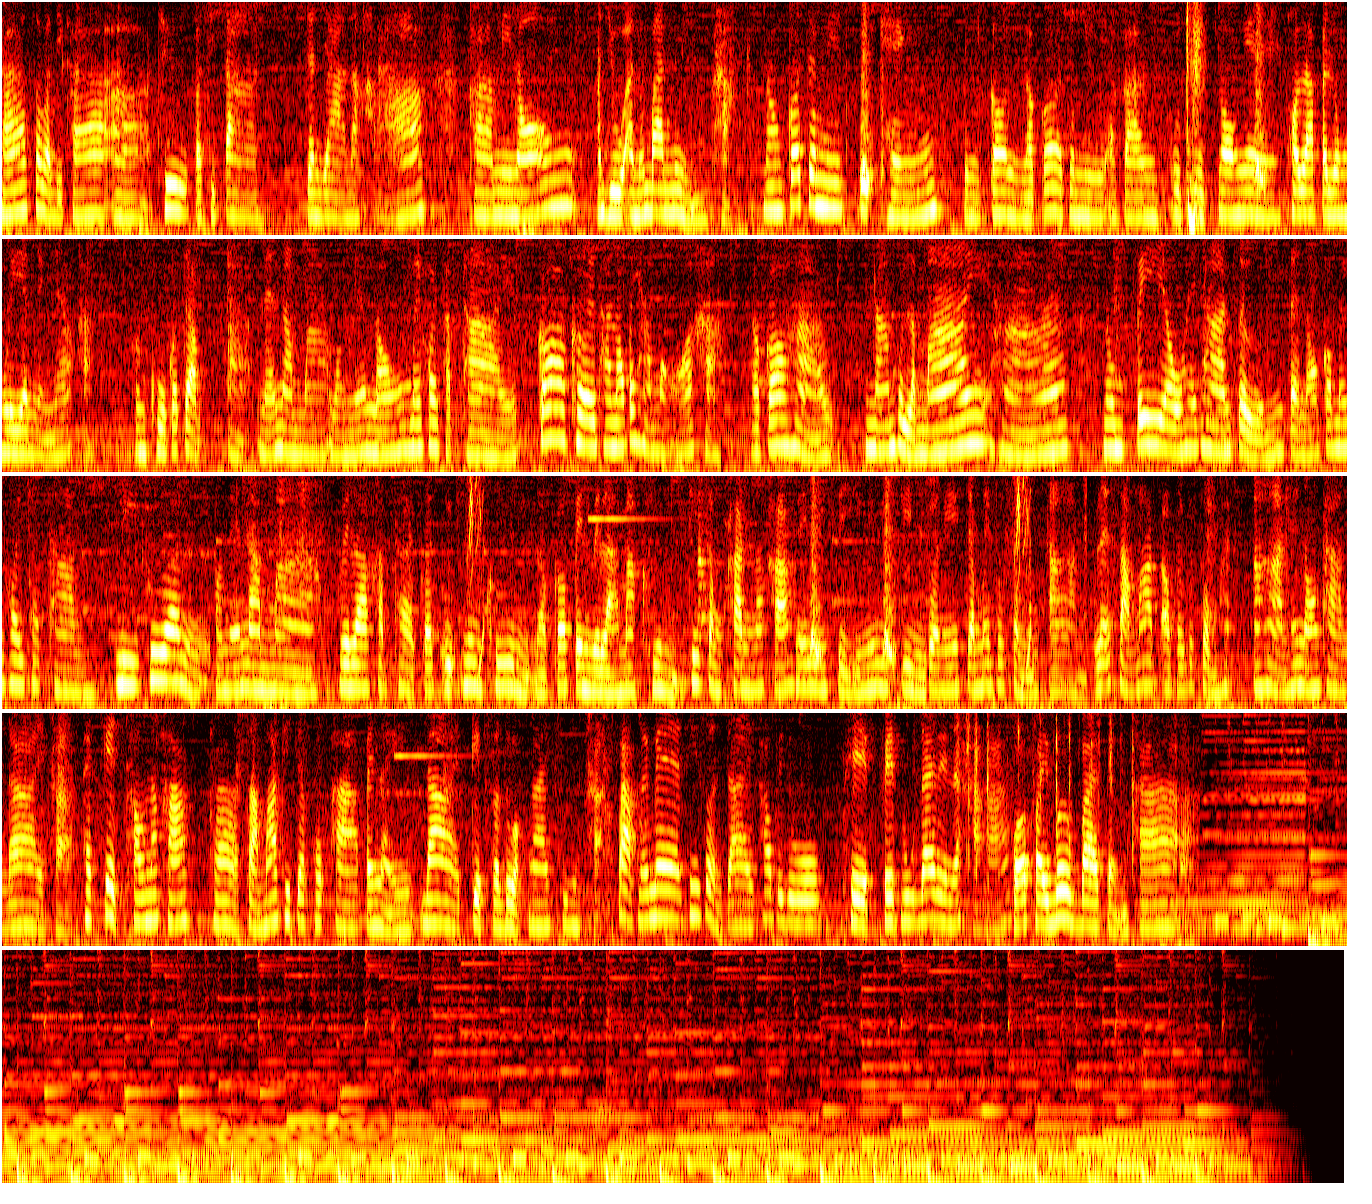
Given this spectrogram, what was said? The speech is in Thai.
ค่ะสวัสดีค่ะชื่อปฏิตาจัญญานะคะค่ะมีน้องอายุอนุบาลหนึ่งค่ะ น้องก็จะมีอึแข็งเป็นก้อน แล้วก็จะมีอาการอุดหงิดงอแงพอลาไปโรงเรียนอย่างเงี้ยค่ะคุณครูก็จะแนะนำมาวันนี้น้องไม่ค่อยขับถ่าย ก็เคยพาน้องไปหาหมอค่ะ แล้วก็หาน้ำผลไม้หา นมเปรี้ยวให้ทานเสริม แต่น้องก็ไม่ค่อยชอบทาน มีเพื่อนเขาแนะนำมา เวลาขับถ่ายก็อึนุ่มขึ้น แล้วก็เป็นเวลามากขึ้นที่สำคัญนะคะ ไม่มีสีไม่มีกลิ่นตัวนี้จะไม่ผสมน้ำตาล และสามารถเอาไปผสมอาหารให้น้องทานได้ค่ะ แพ็กเกจเขานะคะค่ะสามารถที่จะพกพาไปไหนได้เก็บสะดวกง่ายขึ้นค่ะ ฝากแม่ๆที่สนใจเข้าไปดูเพจ Facebook ได้เลยนะคะเพราะไฟเบอร์บายแต่งค่ะ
